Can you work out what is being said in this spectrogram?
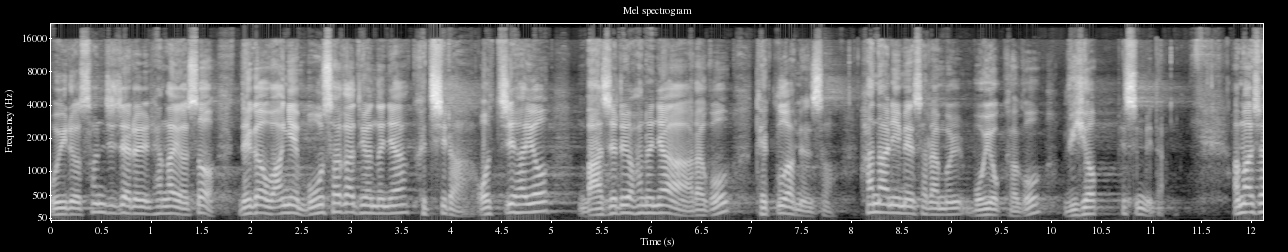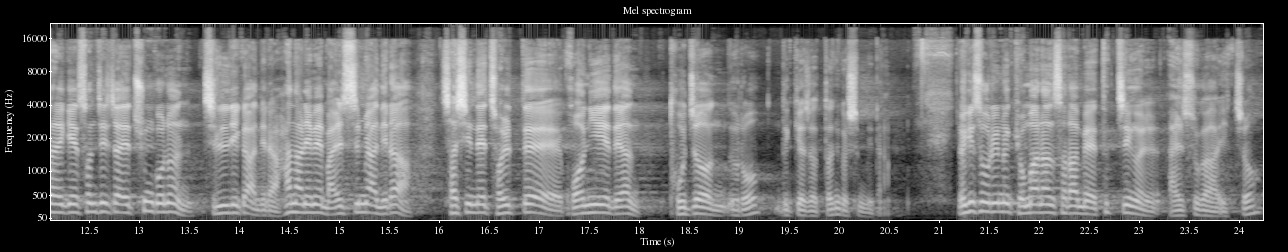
오히려 선지자를 향하여서 내가 왕의 모사가 되었느냐 그치라 어찌하여 맞으려 하느냐라고 대꾸하면서 하나님의 사람을 모욕하고 위협했습니다. 아마샤에게 선지자의 충고는 진리가 아니라 하나님의 말씀이 아니라 자신의 절대 권위에 대한 도전으로 느껴졌던 것입니다. 여기서 우리는 교만한 사람의 특징을 알 수가 있죠.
